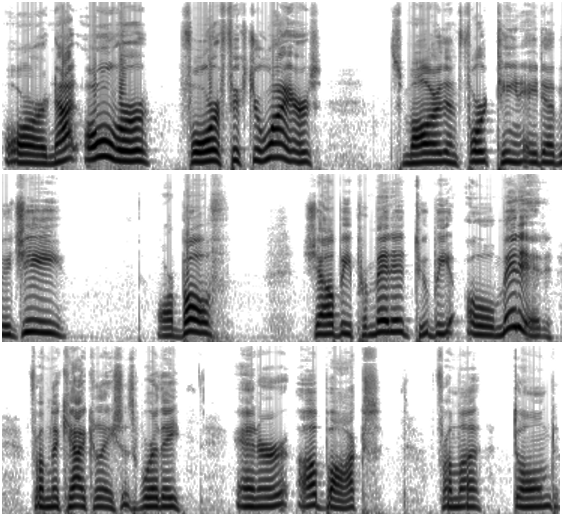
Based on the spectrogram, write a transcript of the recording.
or not over four fixture wires smaller than 14 AWG or both shall be permitted to be omitted from the calculations where they enter a box from a domed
